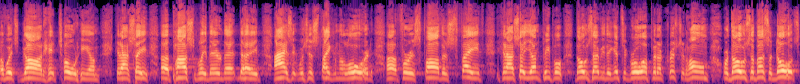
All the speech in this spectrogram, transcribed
of which God had told him. Can I say, uh, possibly there that day, Isaac was just thanking the Lord uh, for his father's faith. Can I say, young people, those of you that get to grow up in a Christian home or those of us adults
